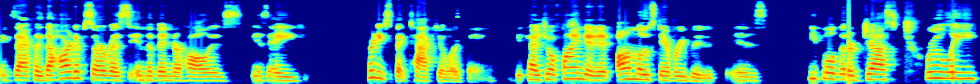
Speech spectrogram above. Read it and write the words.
exactly. The heart of service in the vendor hall is is a pretty spectacular thing because you'll find it at almost every booth is people that are just truly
